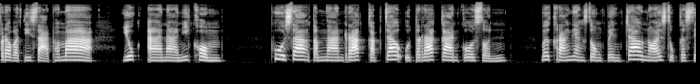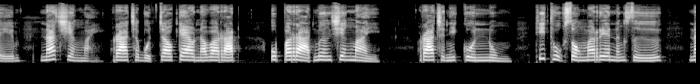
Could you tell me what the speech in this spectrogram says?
ประวัติศาสตร์พม่า ยุคอาณานิคม ผู้สร้างตำนานรักกับเจ้าอุตราการโกศล เมื่อครั้งยังทรงเป็นเจ้าน้อยสุกเกษมณเชียงใหม่ ราชบุตรเจ้าแก้วนวรัตอุปราชเมืองเชียงใหม่ ราชนิกุลหนุ่มที่ถูกส่งมาเรียนหนังสือ ณ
